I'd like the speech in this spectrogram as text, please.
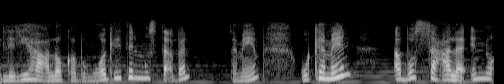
اللي ليها علاقة بمواجهة المستقبل تمام؟ وكمان أبص على إنه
